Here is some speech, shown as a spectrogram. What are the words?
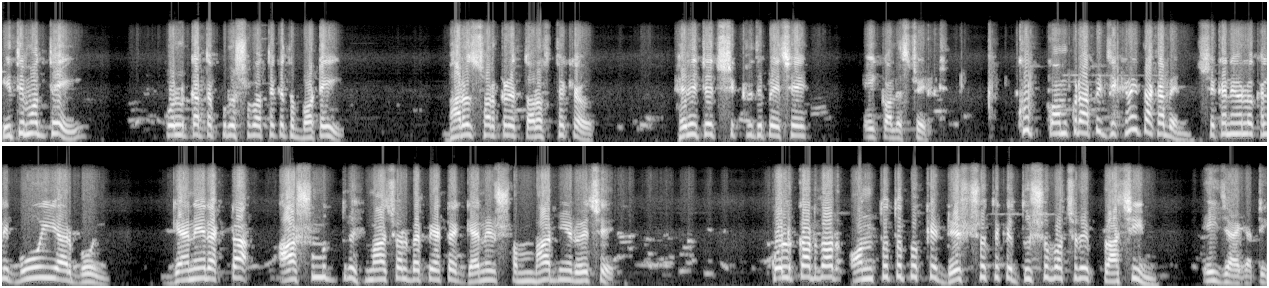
ইতিমধ্যেই কলকাতা পুরসভা থেকে তো বটেই, ভারত সরকারের তরফ থেকেও হেরিটেজ স্বীকৃতি পেয়েছে এই কলেজ স্ট্রিট। খুব কম করে আপনি যেখানেই তাকাবেন, সেখানে হলো খালি বই আর বই। জ্ঞানের একটা আসমুদ্র হিমাচল ব্যাপী একটা জ্ঞানের সম্ভার নিয়ে রয়েছে। কলকাতার অন্তত পক্ষে দেড়শো থেকে দুশো বছরের প্রাচীন এই জায়গাটি।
